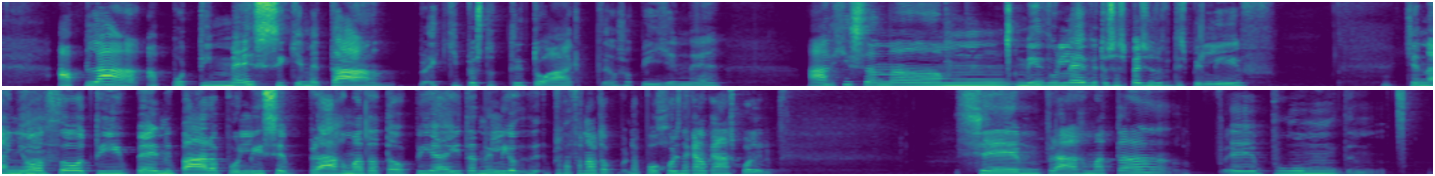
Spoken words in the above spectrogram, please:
Απλά από τη μέση και μετά, εκεί προς το τρίτο act, όσο πήγαινε, άρχισα να μ, μη δουλεύει το suspension of disbelief και να νιώθω ότι μπαίνει πάρα πολύ σε πράγματα τα οποία ήταν λίγο. Προσπαθώ να, το, να πω χωρίς να κάνω κανένα spoiler. Σε πράγματα ε, που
